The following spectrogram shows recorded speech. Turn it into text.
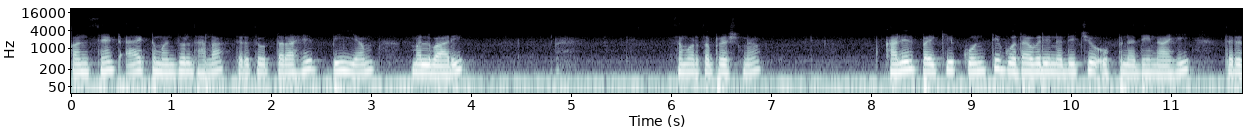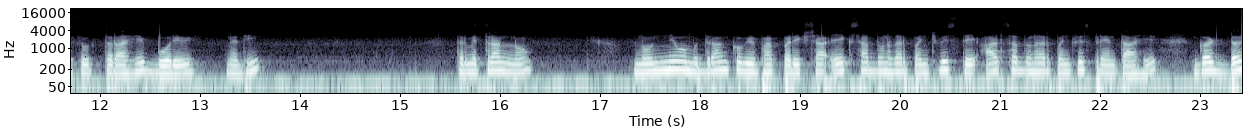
कन्सेंट ॲक्ट मंजूर झाला. तर याचं उत्तर आहे बी. एम. मलबारी. समोरचा प्रश्न. खालीलपैकी कोणती गोदावरी नदीची उपनदी नाही? तर याचं उत्तर आहे बोरी नदी. तर मित्रांनो नोंदणी व मुद्रांक विभाग परीक्षा एक सात दोन हजार पंचवीस ते आठ सात दोन हजार पंचवीसपर्यंत आहे. गट ड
